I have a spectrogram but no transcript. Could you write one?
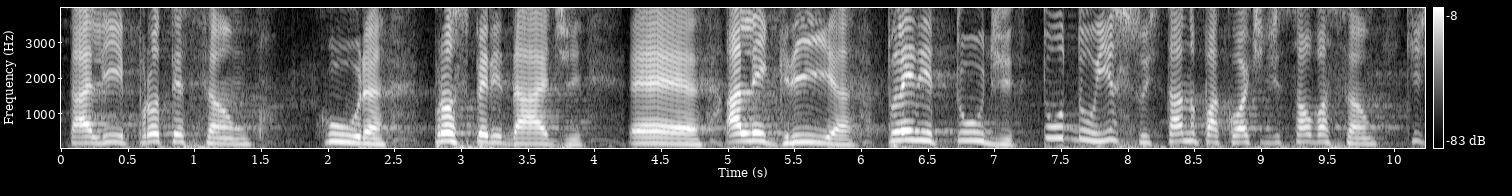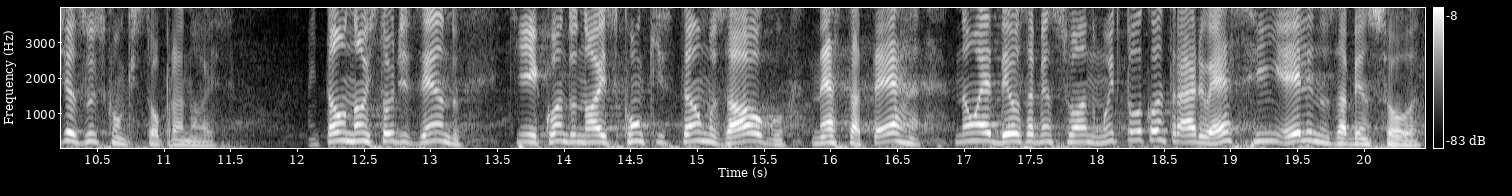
está ali proteção, cura, prosperidade, é, alegria, plenitude, tudo isso está no pacote de salvação que Jesus conquistou para nós. Então, não estou dizendo que quando nós conquistamos algo nesta terra, não é Deus abençoando, muito pelo contrário, é sim, Ele nos abençoa.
